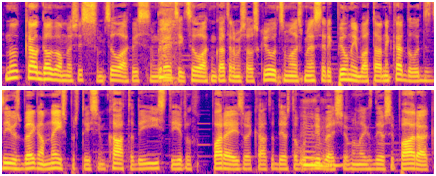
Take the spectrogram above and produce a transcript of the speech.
Nu, kā gal galā mēs visi esam cilvēki, visi esam grēcīgi cilvēki, un katram ir savs kļūdas. Man liekas, mēs arī pilnībā tā nekad līdz dzīves beigām neizpratīsim, kā tad īsti ir pareizi vai kā tad Dievs to būtu mm. gribējis. Jo man liekas, Dievs ir pārāk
